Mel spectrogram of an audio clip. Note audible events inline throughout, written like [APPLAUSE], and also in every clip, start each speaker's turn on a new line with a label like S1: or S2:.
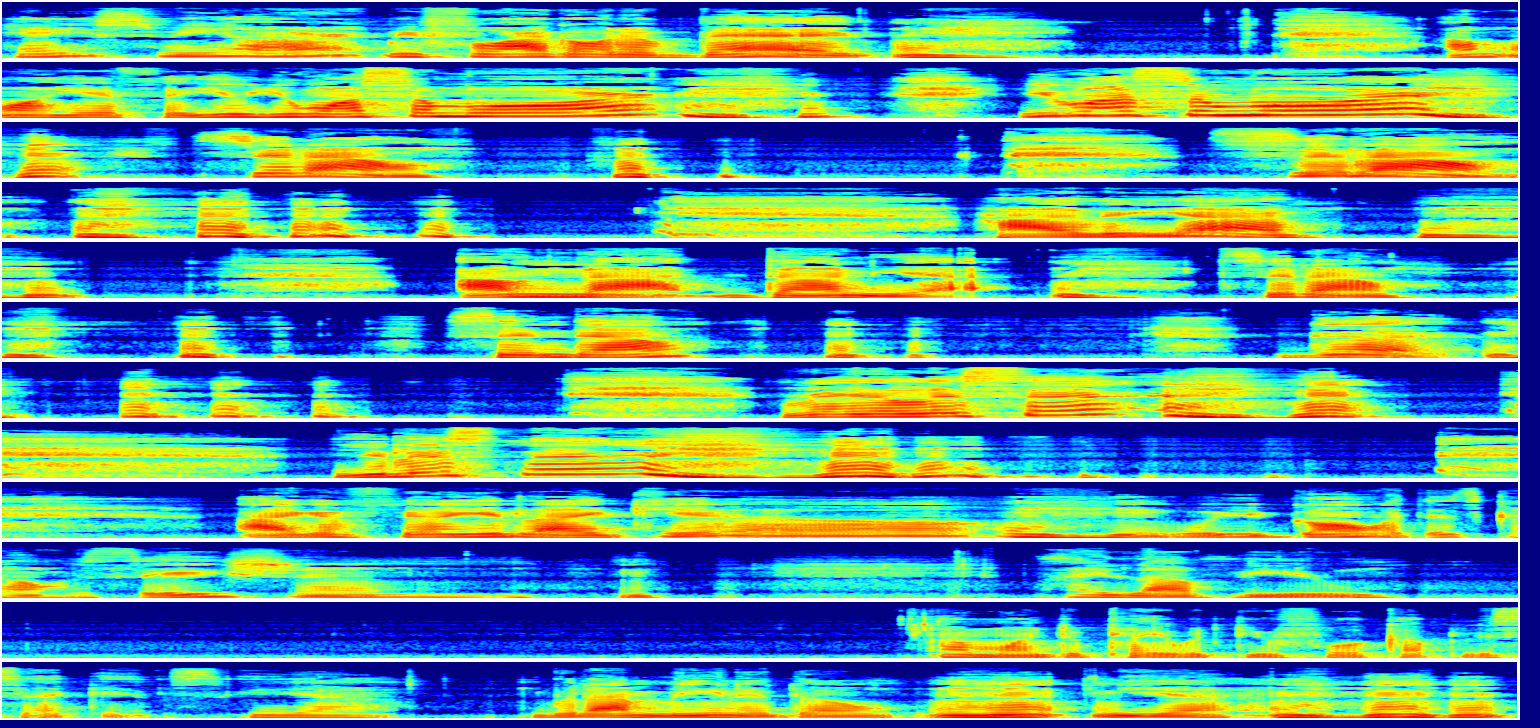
S1: Hey, sweetheart, before I go to bed, [SIGHS] I'm on here for you. You want some more? [LAUGHS] you want some more? [LAUGHS] Sit down. [LAUGHS] Sit down. Hallelujah. I'm not done yet. Sit down. Sitting down? Good. Ready to listen? you listening? I can feel you like, yeah, [LAUGHS] where you going with this conversation? I love you. I wanted to play with you for a couple of seconds. Yeah. But I mean it though. Mm-hmm. Yeah. [LAUGHS]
